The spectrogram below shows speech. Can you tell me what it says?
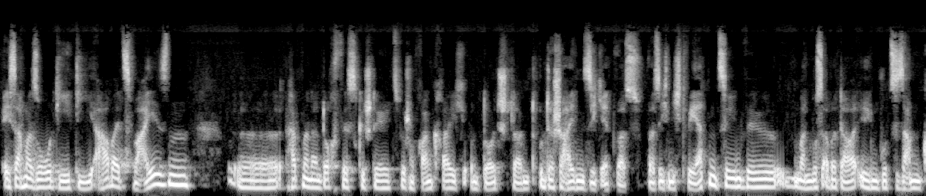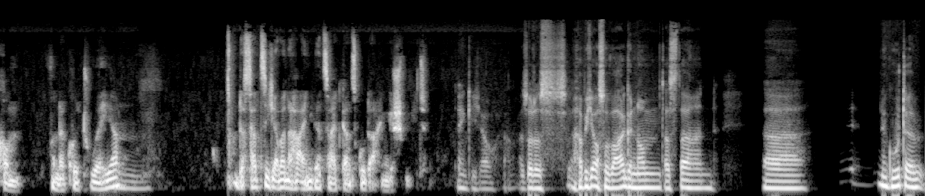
ich sag mal so, die, die Arbeitsweisen äh, hat man dann doch festgestellt, zwischen Frankreich und Deutschland unterscheiden sich etwas, was ich nicht wertend sehen will. Man muss aber da irgendwo zusammenkommen von der Kultur her. Mhm. Das hat sich aber nach einiger Zeit ganz gut eingespielt. Denke ich auch. Ja. Also das habe ich auch so wahrgenommen, dass da äh, eine gute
